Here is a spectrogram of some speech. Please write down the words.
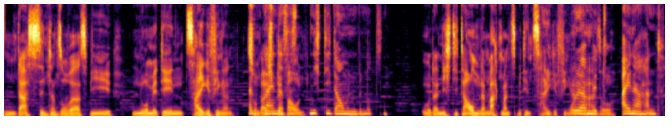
Das sind dann sowas wie nur mit den Zeigefingern Also zum Beispiel nein, das bauen. ist nicht die Daumen benutzen. Oder nicht die Daumen, dann macht man es mit den Zeigefingern. Oder ja, mit also. einer Hand.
